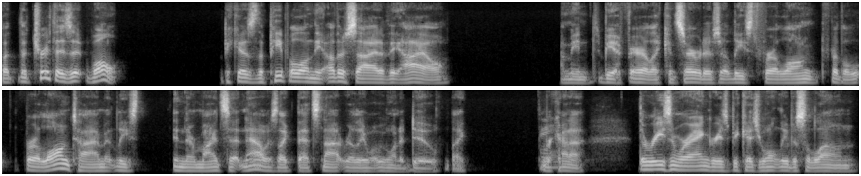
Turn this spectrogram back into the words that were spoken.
but the truth is it won't because the people on the other side of the aisle I mean, to be a fair, like conservatives, at least for a long for the for a long time, at least in their mindset now, is like that's not really what we want to do. Like we're kind of the reason we're angry is because you won't leave us alone.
